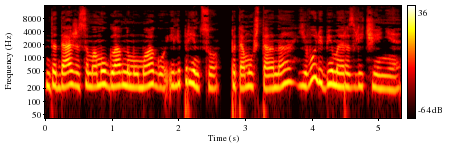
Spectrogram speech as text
Да даже самому главному магу или принцу, потому что она – его любимое развлечение,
